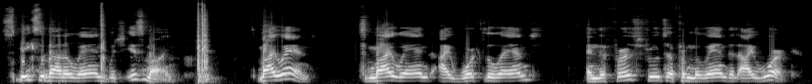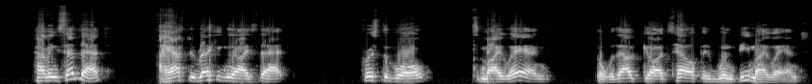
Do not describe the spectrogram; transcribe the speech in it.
speaks about a land which is mine. It's my land. It's my land. I work the land and the first fruits are from the land that I work. Having said that, I have to recognize that, first of all, it's my land, but without God's help, it wouldn't be my land.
